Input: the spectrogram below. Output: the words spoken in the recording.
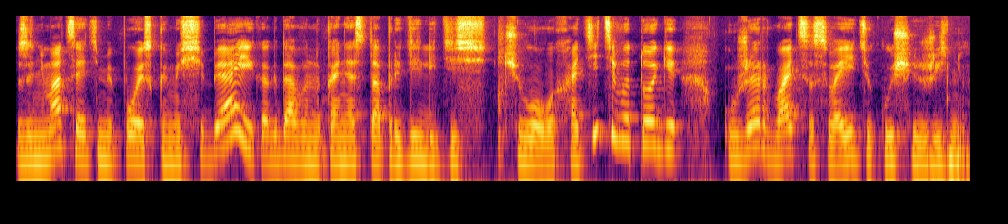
заниматься этими поисками себя, и когда вы наконец-то определитесь, чего вы хотите в итоге, уже рвать со своей текущей жизнью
